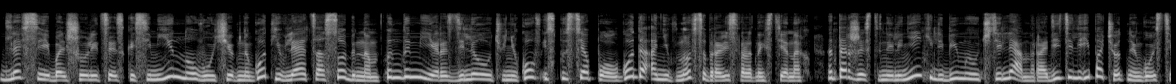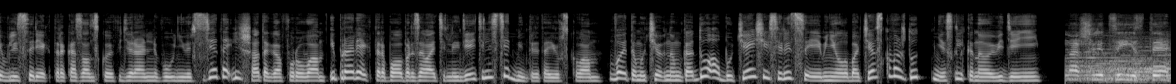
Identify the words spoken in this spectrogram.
Для всей большой лицейской семьи новый учебный год является особенным. Пандемия разделила учеников, и спустя полгода они вновь собрались в родных стенах. На торжественной линейке любимые учителя, родители и почетные гости в лице ректора Казанского федерального университета Ильшата Гафурова и проректора по образовательной деятельности Дмитрия Таюрского. В этом учебном году обучающихся лицея имени Лобачевского ждут несколько нововведений. Наши лицеисты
